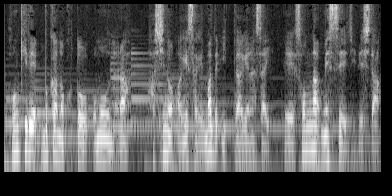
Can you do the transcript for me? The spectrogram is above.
本気で部下のことを思うなら橋の上げ下げまで言ってあげなさい、えー、そんなメッセージでした。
